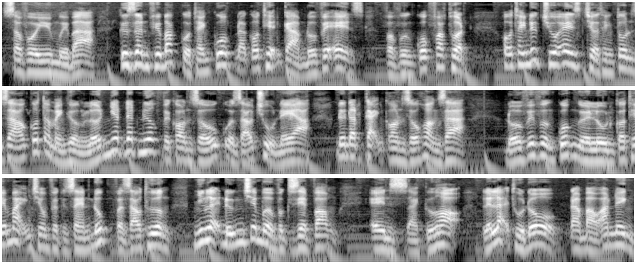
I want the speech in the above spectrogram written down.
Sau Savoy 13, cư dân phía Bắc của Thánh quốc đã có thiện cảm đối với Ens và Vương quốc Pháp thuật. Hội Thánh Đức Chúa Ens trở thành tôn giáo có tầm ảnh hưởng lớn nhất đất nước với con dấu của giáo chủ Nea, được đặt cạnh con dấu hoàng gia. Đối với vương quốc người lùn có thế mạnh trong việc rèn đúc và giao thương, nhưng lại đứng trên bờ vực diệt vong, Ains giải cứu họ, lấy lại thủ đô, đảm bảo an ninh,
